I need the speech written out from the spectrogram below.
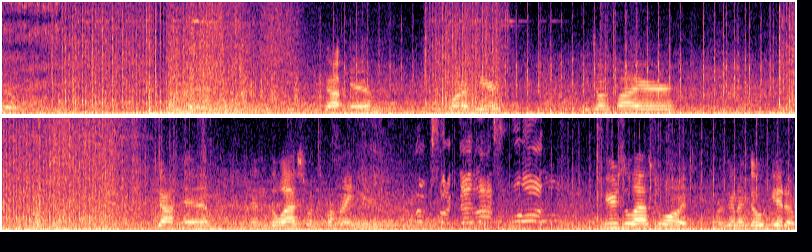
so. Got him. One up here. He's on fire. Got him. And the last one's behind me. Looks like their last one. Here's the last one. We're gonna go get him.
